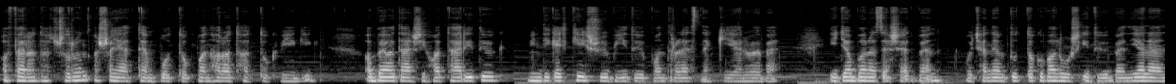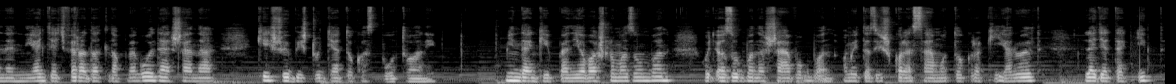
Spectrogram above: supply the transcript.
A feladatsoron a saját tempótokban haladhattok végig. A beadási határidők mindig egy későbbi időpontra lesznek kijelölve. Így abban az esetben, hogyha nem tudtok valós időben jelen lenni egy-egy feladatlap megoldásánál, később is tudjátok azt pótolni. Mindenképpen javaslom azonban, hogy azokban a sávokban, amit az iskola számotokra kijelölt, legyetek itt,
